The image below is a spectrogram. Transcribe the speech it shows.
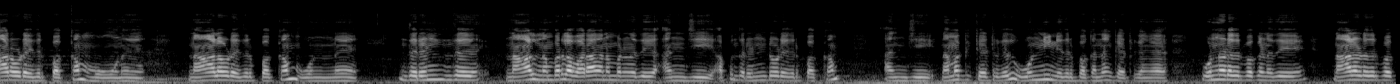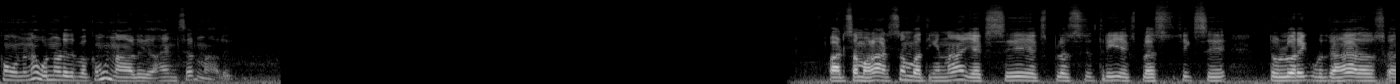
ஆறோட எதிர்ப்பக்கம் மூணு. நாலோட எதிர்ப்பக்கம் ஒன்று இந்த ரெண்டு இந்த நாலு நம்பரில் வராத நம்பர் என்னது? அஞ்சு. அப்போ இந்த ரெண்டோட எதிர்ப்பக்கம் அஞ்சு. நமக்கு கேட்டிருக்கிறது ஒன்றின் எதிர்பக்கம் தான் கேட்டிருக்காங்க. ஒன்னோட எதிர்பக்கம் என்னது? நாலோட எதிர்பக்கம் ஒன்றுனா ஒன்னோட எதிர்பக்கமும் நாலு. ஆன்சர் நாலு. அட்சம் அட்சம் பார்த்தீங்கன்னா x x plus three x plus six twelve வரைக்கும் கொடுத்துட்டாங்க. அதை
